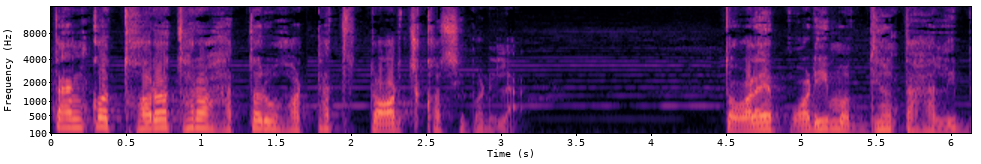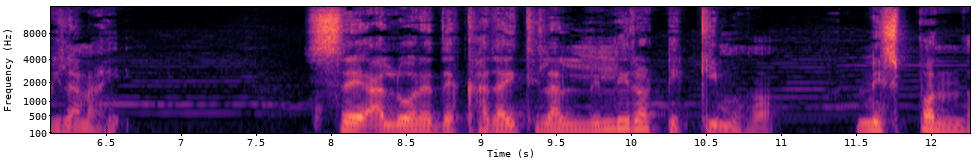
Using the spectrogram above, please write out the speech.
ତାଙ୍କ ଥର ଥର ହାତରୁ ହଠାତ୍ ଟର୍ଚ୍ଚ ଖସି ପଡ଼ିଲା ତଳେ ପଡ଼ି ମଧ୍ୟ ତାହା ଲିଭିଲା ନାହିଁ। ସେ ଆଲୁଅରେ ଦେଖାଯାଇଥିଲା ଲିଲିର ଟିକି ମୁହଁ। ନିଷ୍ପନ୍ଦ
